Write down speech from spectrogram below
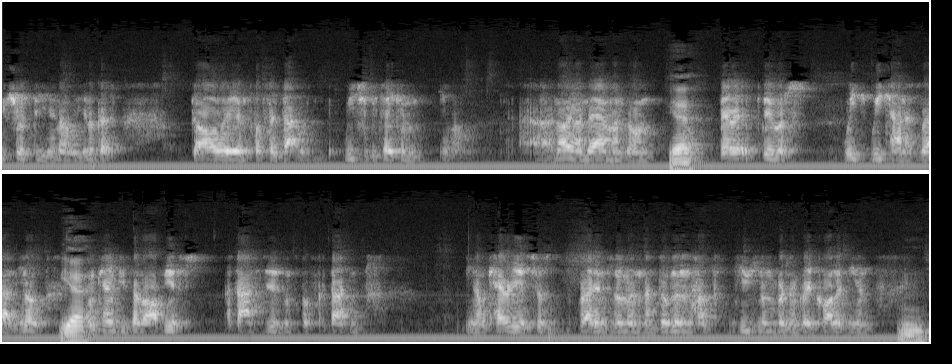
we should be. You know, you look at Galway and stuff like that. We should be taking, you know, an eye on them and going, yeah, they're able to do it. We we can as well. You know, yeah. some counties have obvious advantages and stuff like that. And, you know, Kerry is just bred into them, and, and Dublin have huge numbers and great quality. And mm.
